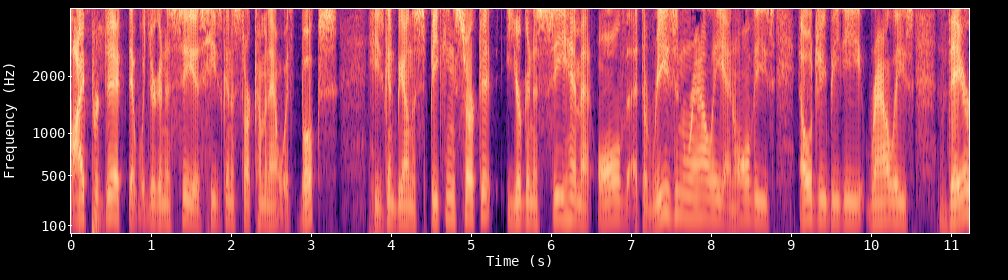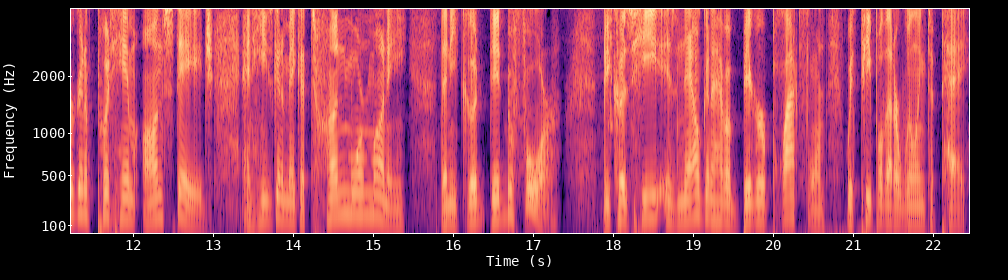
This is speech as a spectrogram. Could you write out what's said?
I predict that what you're going to see is he's going to start coming out with books. He's going to be on the speaking circuit. You're going to see him at all the, at the Reason rally and all these LGBT rallies. They are going to put him on stage, and he's going to make a ton more money than he could did before because he is now going to have a bigger platform with people that are willing to pay.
